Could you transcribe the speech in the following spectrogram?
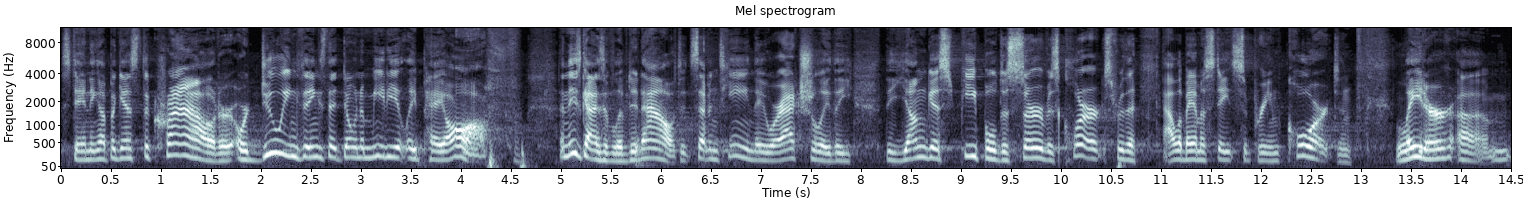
standing up against the crowd or, or doing things that don't immediately pay off. And these guys have lived it out. At 17, they were actually the, the youngest people to serve as clerks for the Alabama State Supreme Court. And later, um,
